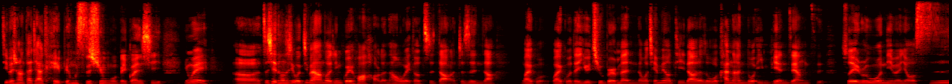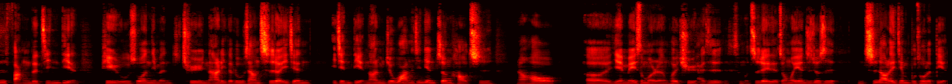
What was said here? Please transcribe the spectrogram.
基本上大家可以不用私信我，没关系，因为。呃，这些东西我基本上都已经规划好了，然后我也都知道了。就是你知道，外国外国的 YouTuber 们，我前面有提到，就是我看了很多影片这样子。所以如果你们有私房的景点，譬如说你们去哪里的路上吃了一间一间店，然后你们就哇，那间店真好吃，然后呃也没什么人会去，还是什么之类的。总而言之，就是你吃到了一间不错的店，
